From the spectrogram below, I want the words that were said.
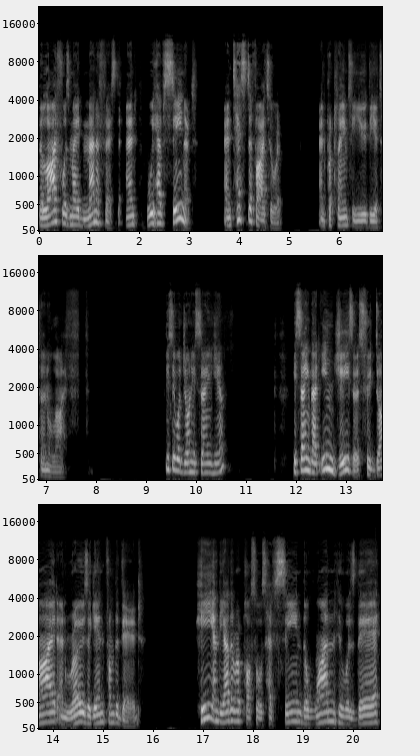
The life was made manifest, and we have seen it and testify to it and proclaim to you the eternal life. You see what John is saying here? He's saying that in Jesus, who died and rose again from the dead, he and the other apostles have seen the one who was there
